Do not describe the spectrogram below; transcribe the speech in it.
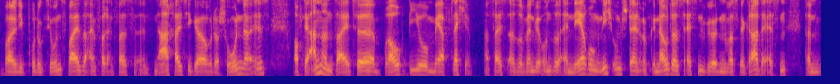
weil die Produktionsweise einfach etwas nachhaltiger oder schonender ist. Auf der anderen Seite braucht Bio mehr Fläche. Das heißt also, wenn wir unsere Ernährung nicht umstellen und genau das essen würden, was wir gerade essen, dann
